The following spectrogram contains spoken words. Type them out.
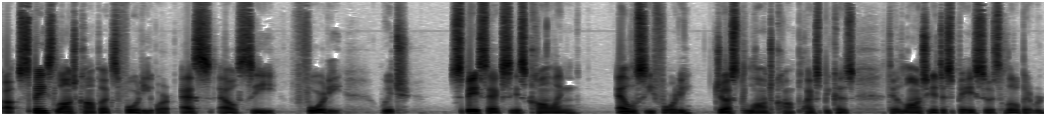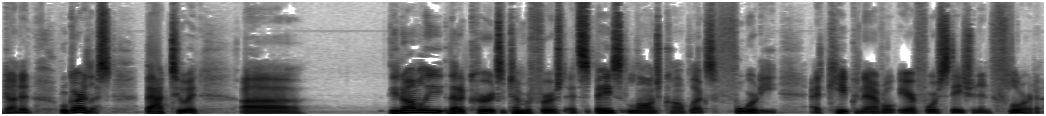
uh, Space Launch Complex 40, or SLC 40, which SpaceX is calling LC 40 just Launch Complex because they're launching it to space, so it's a little bit redundant. Regardless, back to it. Uh, the anomaly that occurred September 1st at Space Launch Complex 40 at Cape Canaveral Air Force Station in Florida.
